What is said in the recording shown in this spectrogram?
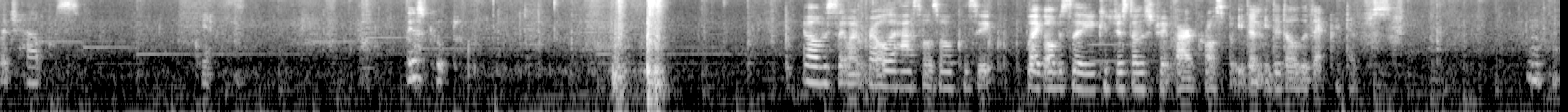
which helps. Yes. It's cute. It obviously went for all the hassle as well because it, like, obviously you could just done a straight bar across, but you didn't. You did all the decoratives. Mm -hmm.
